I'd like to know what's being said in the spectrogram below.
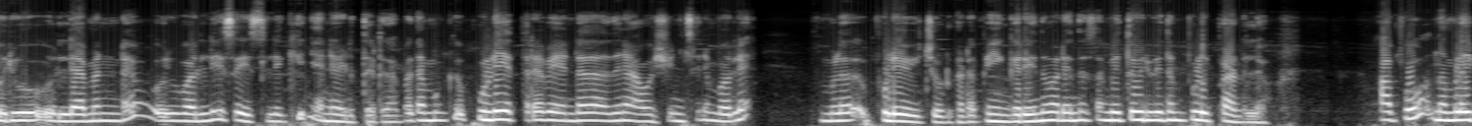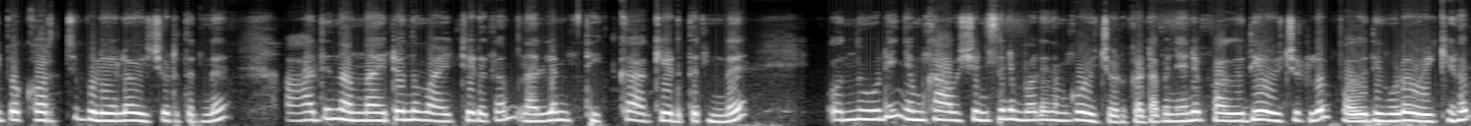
ഒരു ലെമണിന്റെ ഒരു വലിയ സൈസിലേക്ക് ഞാൻ എടുത്തിരുന്നത് അപ്പോൾ നമുക്ക് പുളി എത്ര വേണ്ടത് അതിന് ആവശ്യത്തിന് പോലെ നമ്മൾ പുളി ഒഴിച്ചു കൊടുക്കണം. അപ്പോൾ മീൻകറി എന്ന് പറയുന്ന സമയത്ത് ഒരുവിധം പുളിപ്പാണല്ലോ. അപ്പോൾ നമ്മളിപ്പോൾ കുറച്ച് പുളിയെല്ലാം ഒഴിച്ചു കൊടുത്തിട്ടുണ്ട്. ആദ്യം നന്നായിട്ടൊന്ന് വഴറ്റിയെടുക്കാം. നല്ല തിക്കാക്കി എടുത്തിട്ടുണ്ട്. ഒന്നുകൂടി നമുക്ക് ആവശ്യാനുസരണം പോലെ നമുക്ക് ഒഴിച്ചു കൊടുക്കാം അപ്പോൾ ഞാൻ പകുതി ഒഴിച്ചിട്ടുള്ളൂ. പകുതി കൂടെ ഒഴിക്കണം.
